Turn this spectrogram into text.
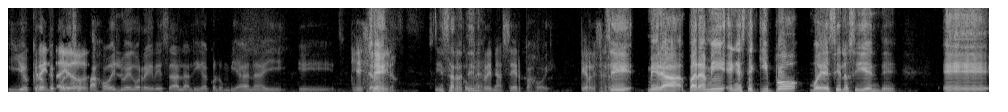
Y yo creo que por eso 32. Pajoy luego regresa a la liga colombiana y, y, Y ahí se Sí. retira. sí, Y se tiene como un retira. renacer Pajoy. Sí, mira, para mí en este equipo voy a decir lo siguiente. Eh,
